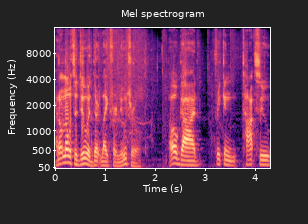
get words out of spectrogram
I don't know what to do with, like, for neutral. Oh god, freaking Tatsu.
